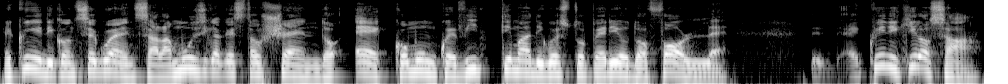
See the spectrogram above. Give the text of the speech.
E quindi di conseguenza la musica che sta uscendo è comunque vittima di questo periodo folle. E quindi chi lo sa?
